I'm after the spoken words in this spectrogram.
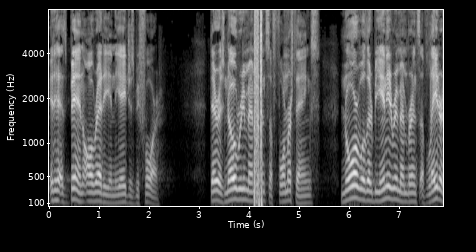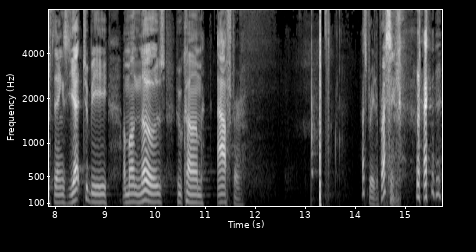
it has been already in the ages before. There is no remembrance of former things, nor will there be any remembrance of later things yet to be among those who come after. That's pretty depressing. Right?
